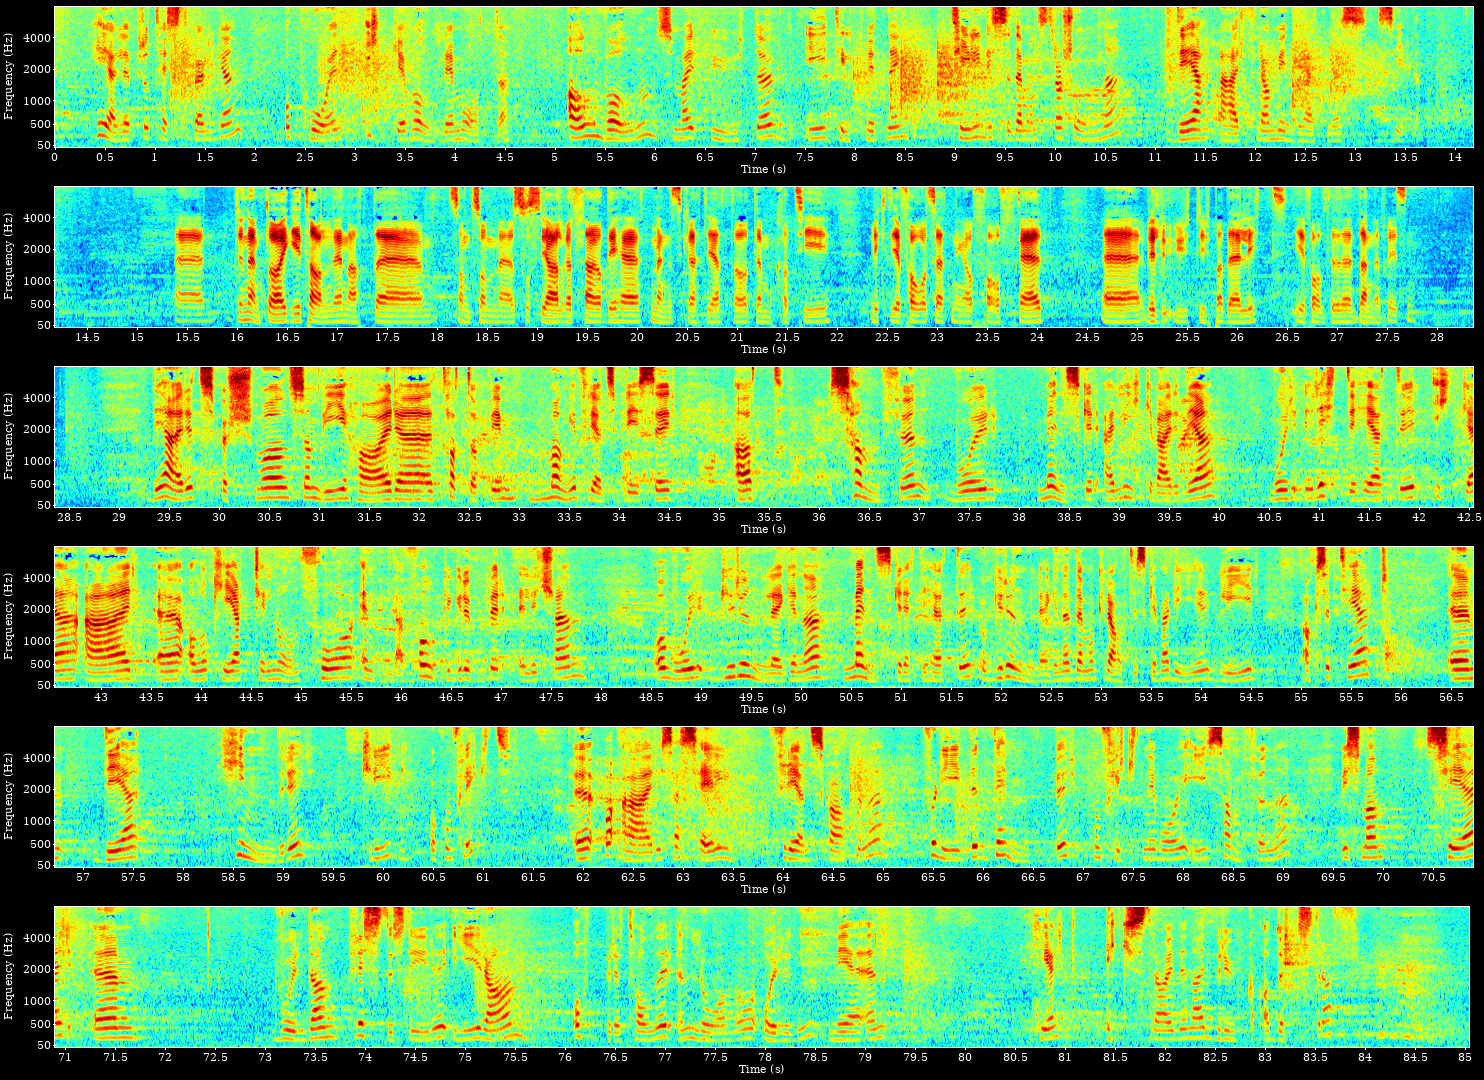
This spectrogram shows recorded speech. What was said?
hele protestbølgen, og på en ikke-voldelig måte. All volden som er utøvd i tilknytning til disse demonstrasjonene, det er fra myndighetenes side. Eh, du nevnte òg i talen din at eh, sånn som eh, sosial rettferdighet, menneskerettigheter demokrati, viktige forutsetninger for fred. Vil du utdype det litt i forhold til denne prisen? Det er et spørsmål som vi har tatt opp i mange fredspriser. At samfunn hvor mennesker er likeverdige, hvor rettigheter ikke er eh, allokert til noen få, enten det er folkegrupper eller kjønn, og hvor grunnleggende menneskerettigheter og grunnleggende demokratiske verdier blir akseptert, eh, det hindrer krig og konflikt, eh, og er i seg selv fredsskapende fordi det demper konfliktnivået i samfunnet. Hvis man ser eh, hvordan prestestyret i Iran opprettholder en lov og orden med en helt ekstraordinær bruk av dødsstraff,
